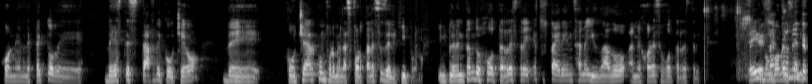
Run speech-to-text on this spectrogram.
con el efecto de, de este staff de cocheo, de coachear conforme a las fortalezas del equipo, implementando el juego terrestre. Estos Tyrants han ayudado a mejorar ese juego terrestre. Exactamente,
